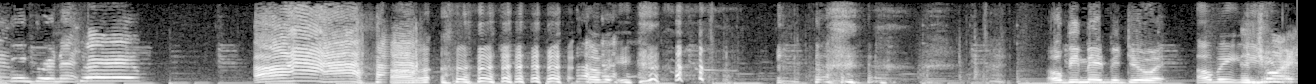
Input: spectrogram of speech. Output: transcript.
Shame. finger in it. Shame. Ah! Um, Obi, Obi made me do it. Obi, did you- Enjoy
